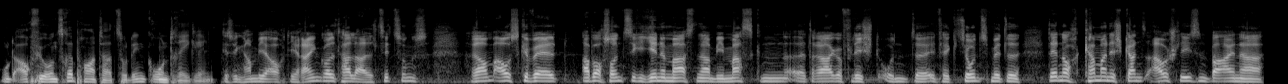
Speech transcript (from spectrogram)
und auch für uns Reporter zu den Grundregeln. Deswegen haben wir auch die Rheingoldhalle als Sitzungsraum ausgewählt, aber auch sonstige Hygienemaßnahmen wie Masken, äh, und äh, Infektionsmittel. Dennoch kann man nicht ganz ausschließen bei einer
